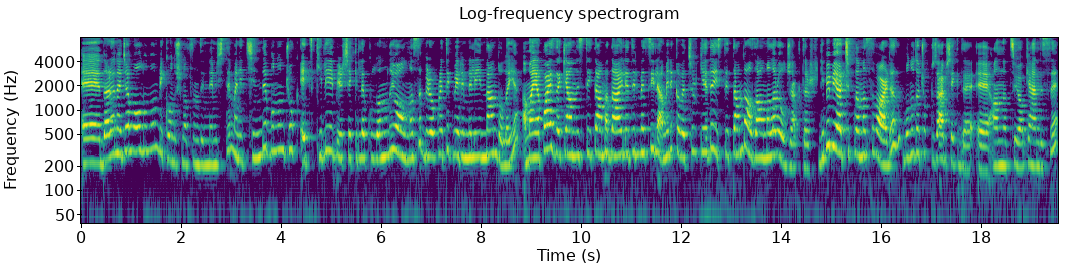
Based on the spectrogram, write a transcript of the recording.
e, Daran Acemoğlu'nun bir konuşmasını dinlemiştim. Hani Çin'de bunun çok etkili bir şekilde kullanılıyor olması bürokratik verimliliğinden dolayı. Ama yapay zekanın istihdama dahil edilmesiyle Amerika ve Türkiye'de istihdamda azalmalar olacaktır gibi bir açıklaması vardı. Bunu da çok güzel bir şekilde e, anlatıyor anlatıyor kendisi.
